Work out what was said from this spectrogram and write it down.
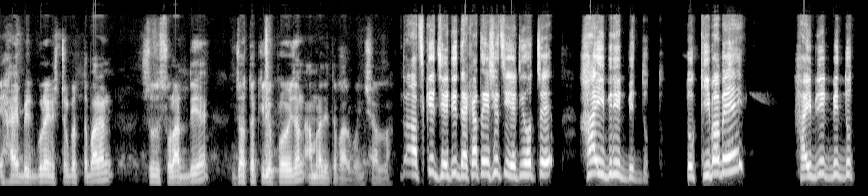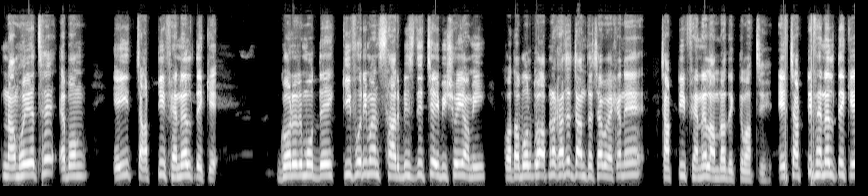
এই হাইব্রিডগুলো ইনস্টল করতে পারেন। শুধু সোলার দিয়ে যত কিলো প্রয়োজন আমরা দিতে পারব ইনশাল্লাহ আজকে যেটি দেখাতে এসেছি, এটি হচ্ছে হাইব্রিড বিদ্যুৎ। তো কীভাবে হাইব্রিড বিদ্যুৎ নাম হয়েছে এবং এই চারটি প্যানেল থেকে ঘরের মধ্যে কি পরিমাণ সার্ভিস দিচ্ছে, এই বিষয়ে আমি কথা বলব। আপনার কাছে জানতে চাবো এখানে চারটি প্যানেল আমরা দেখতে পাচ্ছি। এই চারটি প্যানেল থেকে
